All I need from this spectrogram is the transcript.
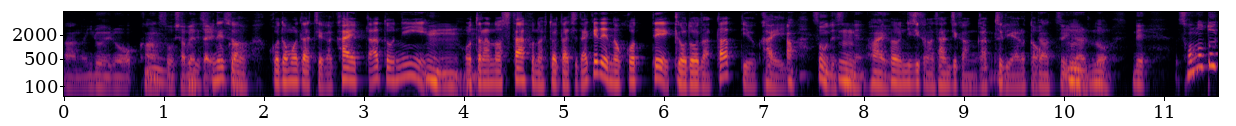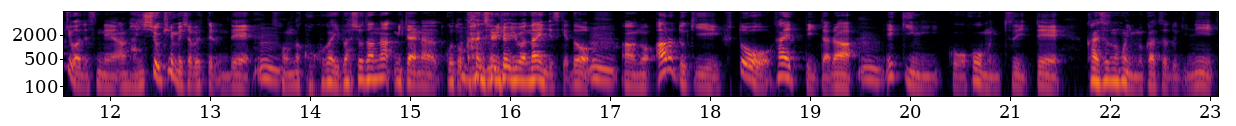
あのいろいろ感想を喋ったりね、とそのか。子供たちが帰った後に、うんうんうん大人のスタッフの人たちだけで残って今日どうだったっていう会。あそうですね、はいうんそ。の2時間3時間がっつりやると。がっつりやると。うんうんで、その時はですね、あの、一生懸命喋ってるんで、うんそんなここが居場所だな、みたいなことを感じる余裕はないんですけど、うんあの、ある時、ふと帰っていたら、うん駅に、こう、ホームに着いて、改札の方に向かってた時に、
